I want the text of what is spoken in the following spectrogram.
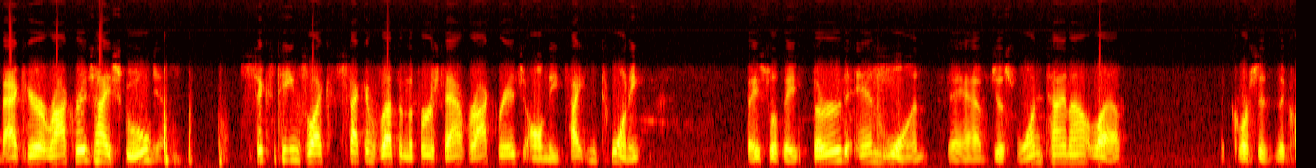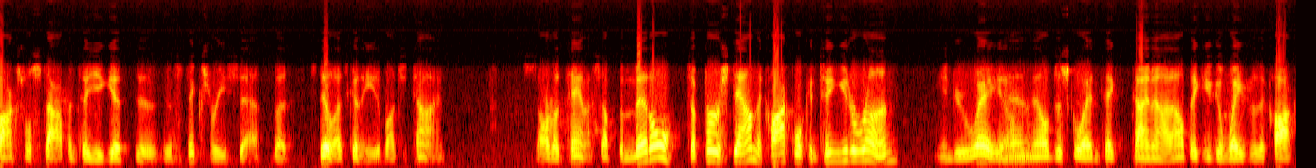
Back here at Rockridge High School, Yes. 16 seconds left in the first half. Rockridge on the Titan 20, faced with a third and one. They have just one timeout left. Of course, it, the clocks will stop until you get the, the sticks reset, but still, that's going to eat a bunch of time. Zarlatanis up the middle. It's a first down. The clock will continue to run. In your way. You And they'll just go ahead and take the timeout. I don't think you can wait for the clock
